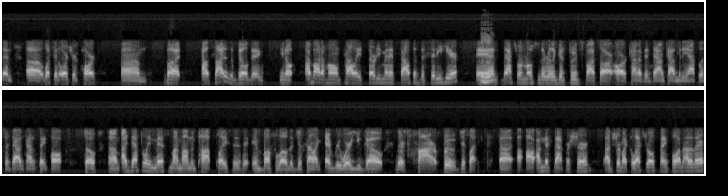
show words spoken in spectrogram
than uh, what's in Orchard Park. Um, but outside of the building, you know, I bought a home probably 30 minutes south of the city here, and mm-hmm. that's where most of the really good food spots are, are kind of in downtown Minneapolis or downtown St. Paul. So um, I definitely miss my mom and pop places in Buffalo that just kind of like everywhere you go, there's fire food. Just like uh, I, I miss that for sure. I'm sure my cholesterol's thankful I'm out of there.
